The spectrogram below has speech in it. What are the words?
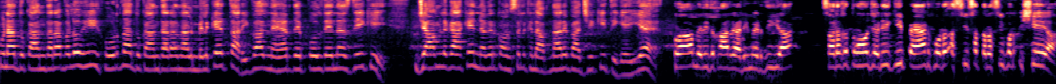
ਉਹਨਾਂ ਦੁਕਾਨਦਾਰਾਂ ਵੱਲੋਂ ਹੀ ਹੋਰਨਾਂ ਦੁਕਾਨਦਾਰਾਂ ਨਾਲ ਮਿਲ ਕੇ ਧਾਰੀਵਾਲ ਨਹਿਰ ਦੇ ਪੁਲ ਦੇ ਨਜ਼ਦੀਕ ਹੀ ਜਾਮ ਲਗਾ ਕੇ ਨਗਰ ਕੌਂਸਲ ਖਿਲਾਫ ਨਾਅਰੇਬਾਜ਼ੀ ਕੀਤੀ ਗਈ ਹੈ। ਆ ਮੇਰੀ ਦੁਕਾਨ ਰੈਡੀਮੇਡ ਦੀ ਆ। ਸੜਕ ਤੋਂ ਜਿਹੜੀ ਕਿ 65 ਫੁੱਟ 80 70 80 ਫੁੱਟ ਪਿੱਛੇ ਆ।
